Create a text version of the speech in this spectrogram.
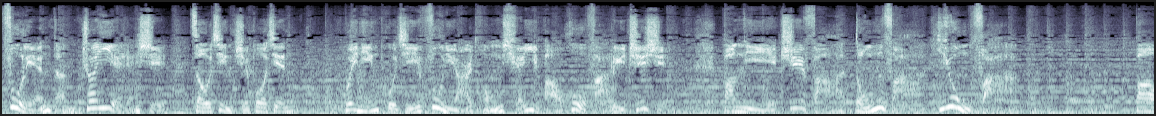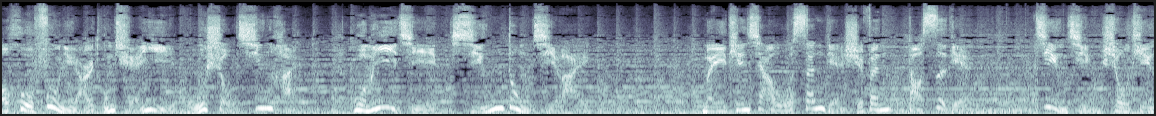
妇联等专业人士走进直播间，为您普及妇女儿童权益保护法律知识，帮你知法、懂法、用法，保护妇女儿童权益不受侵害。我们一起行动起来。每天下午三点十分到四点，敬请收听。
